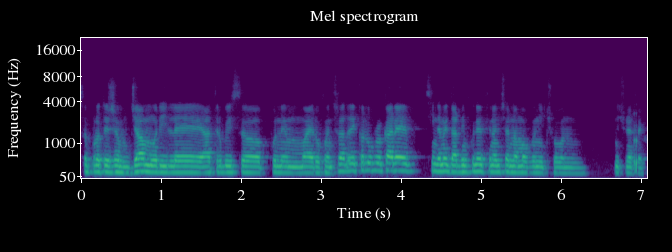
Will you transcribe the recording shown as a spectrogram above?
să protejăm geamurile, a trebuit să punem mai condiționat, adică lucruri care țin de noi, dar din punct de vedere financiar n-am avut niciun, niciun efect.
